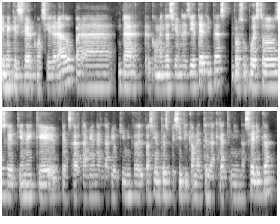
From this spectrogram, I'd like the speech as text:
tiene que ser considerado para dar recomendaciones dietéticas. Por supuesto, se tiene que pensar también en la bioquímica del paciente, específicamente la creatinina sérica.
